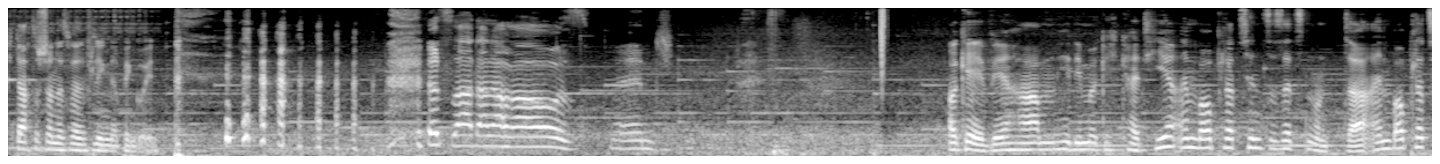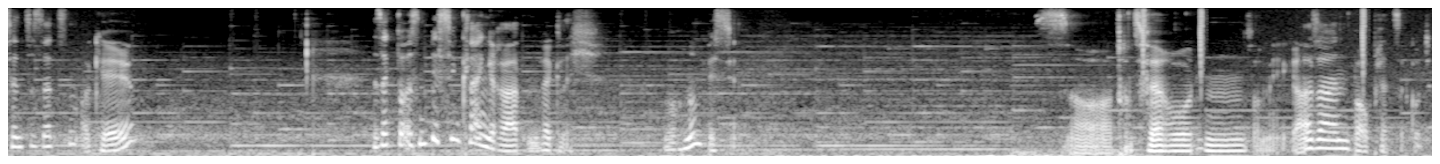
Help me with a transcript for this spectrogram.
ich dachte schon, das wäre ein fliegender Pinguin. es sah danach aus. Mensch. Okay, wir haben hier die Möglichkeit, hier einen Bauplatz hinzusetzen und da einen Bauplatz hinzusetzen. Okay. Der Sektor ist ein bisschen klein geraten, wirklich. Nur ein bisschen. So, Transferrouten soll mir egal sein. Bauplätze, gut.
